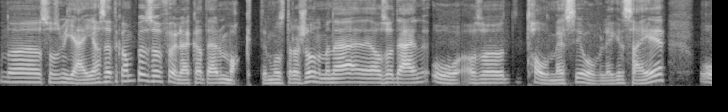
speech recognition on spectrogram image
Sånn som jeg har sett kampen, så føler jeg ikke at det er en maktdemonstrasjon. Men jeg, altså, det er en altså, tallmessig overlegen seier, og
